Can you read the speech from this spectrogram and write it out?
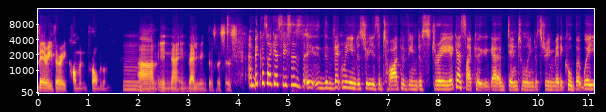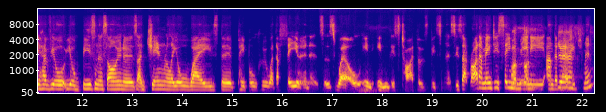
very, very common problem mm. um, in uh, in valuing businesses. And because I guess this is uh, the veterinary industry is a type of industry, I guess like a, a, dental industry, medical, but where you have your your business owners are generally always the people who are the fee earners as well in in this type of business. Is that right? I mean, do you see um, many um, under yeah. management?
